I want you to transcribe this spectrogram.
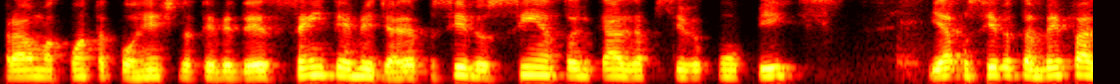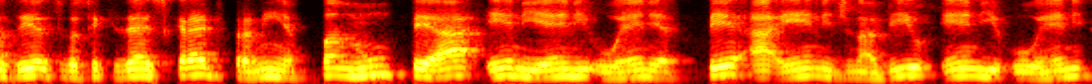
para uma conta corrente da TVD sem intermediário. É possível? Sim, Antônio Carlos, é possível com o Pix. E é possível também fazer, se você quiser, escreve para mim, é PANUN, P-A-N-N-U-N, é P-A-N de navio, N-U-N,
